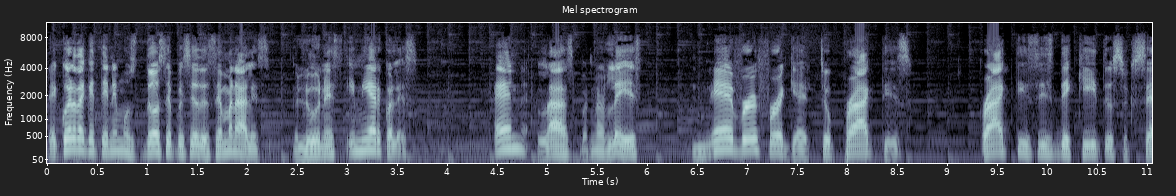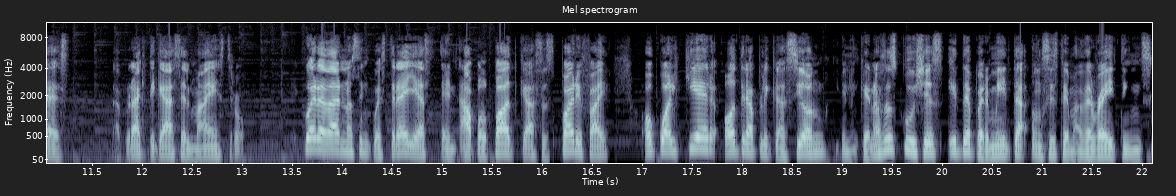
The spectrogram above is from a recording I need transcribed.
Recuerda que tenemos dos episodios semanales, lunes y miércoles. And last but not least, never forget to practice. Practice is the key to success. La práctica es el maestro. Recuerda darnos 5 estrellas en Apple Podcasts, Spotify o cualquier otra aplicación en la que nos escuches y te permita un sistema de ratings.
